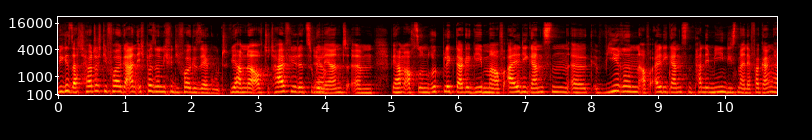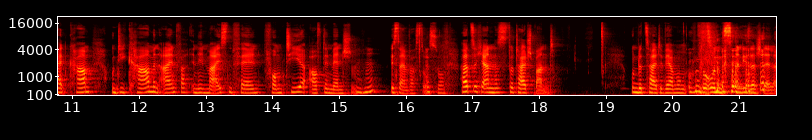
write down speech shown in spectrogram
wie gesagt, hört euch die Folge an. Ich persönlich finde die Folge sehr gut. Wir haben da auch total viel dazu ja. gelernt. Ähm, wir haben auch so einen Rückblick da gegeben auf all die ganzen äh, Viren, auf all die ganzen Pandemien, die es mal in der Vergangenheit kam. Und die kamen einfach in den meisten Fällen vom Tier auf den Menschen. Mhm. Ist einfach so. Ist so. Hört sich an, das ist total spannend. Unbezahlte Werbung für uns an dieser Stelle.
